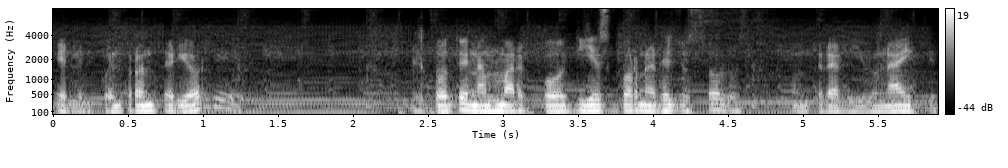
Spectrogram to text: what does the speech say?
el encuentro anterior, el Tottenham marcó 10 corners ellos solos contra el United.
